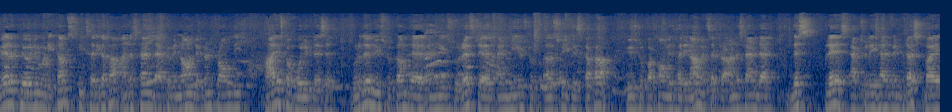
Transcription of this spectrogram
where a pure devotee comes, speaks Harikatha, understand that to be non-different from the highest of holy places. Gurudev used to come here and he used to rest here and he used to uh, speak his katha, he used to perform his harinam, etc. Understand that this place actually has been touched by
